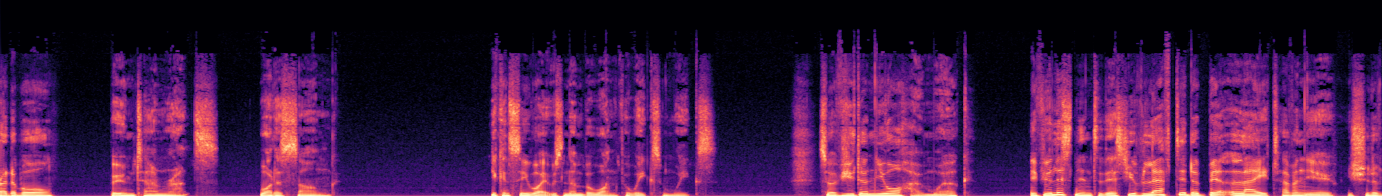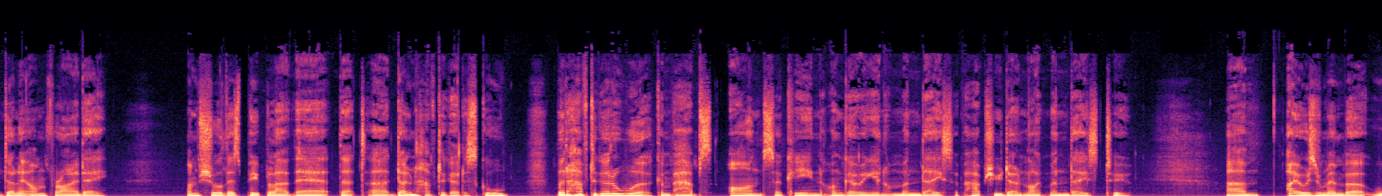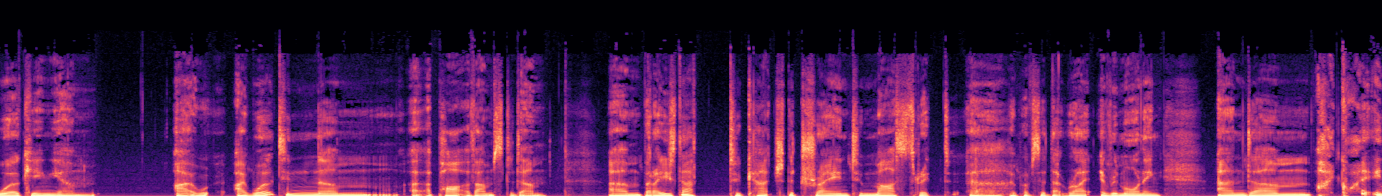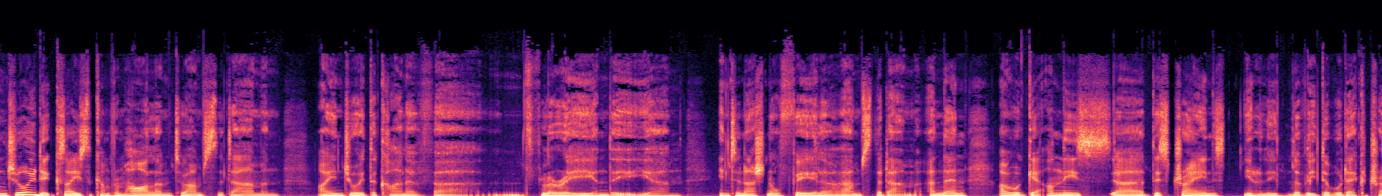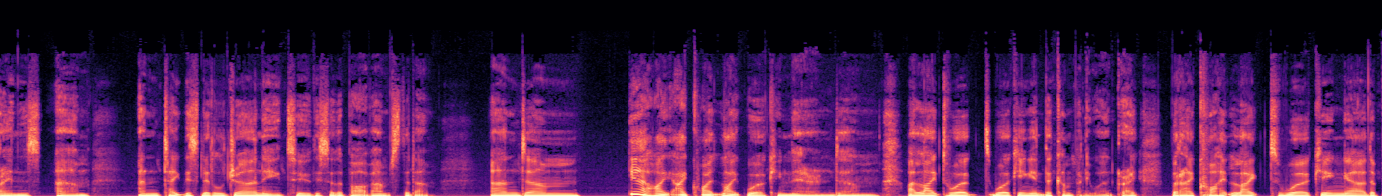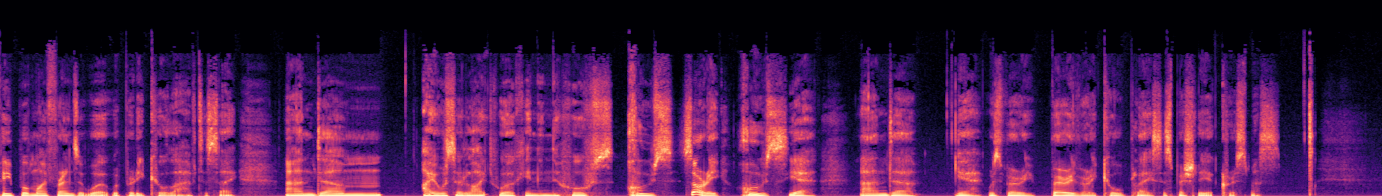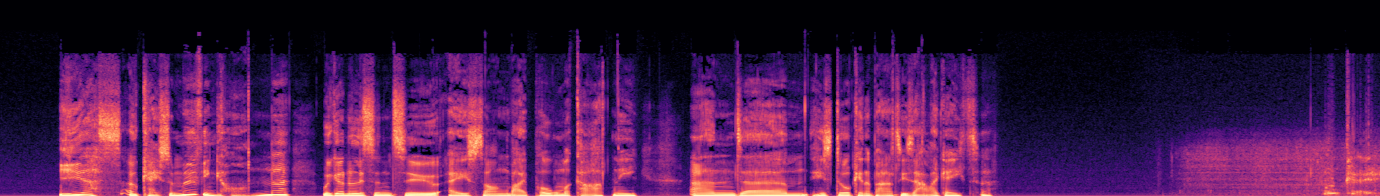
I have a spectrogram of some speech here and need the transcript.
Incredible Boomtown Rats. What a song. You can see why it was number one for weeks and weeks. So, have you done your homework? If you're listening to this, you've left it a bit late, haven't you? You should have done it on Friday. I'm sure there's people out there that uh, don't have to go to school, but have to go to work and perhaps aren't so keen on going in on Monday. So, perhaps you don't like Mondays too. Um, I always remember working. Um, I, I worked in um, a, a part of Amsterdam, um, but I used to have to catch the train to Maastricht. Uh, I hope I've said that right. Every morning, and um, I quite enjoyed it because I used to come from Haarlem to Amsterdam, and I enjoyed the kind of uh, flurry and the um, international feel of Amsterdam. And then I would get on these uh, this train, you know, the lovely double decker trains, um, and take this little journey to this other part of Amsterdam. And um, yeah, I, I quite like working there, and um, I liked work, working in the company weren't great, but I quite liked working. Uh, the people, my friends at work, were pretty cool, I have to say, and um, I also liked working in the Hoos, Hoos, sorry, Hoos, yeah, and uh, yeah, it was very, very, very cool place, especially at Christmas. Yes. Okay. So moving on, we're going to listen to a song by Paul McCartney, and um, he's talking about his alligator. Okay.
